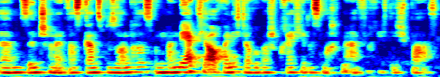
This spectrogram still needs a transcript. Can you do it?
ähm, sind schon etwas ganz Besonderes. Und man merkt ja auch, wenn ich darüber spreche, das macht mir einfach richtig Spaß.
